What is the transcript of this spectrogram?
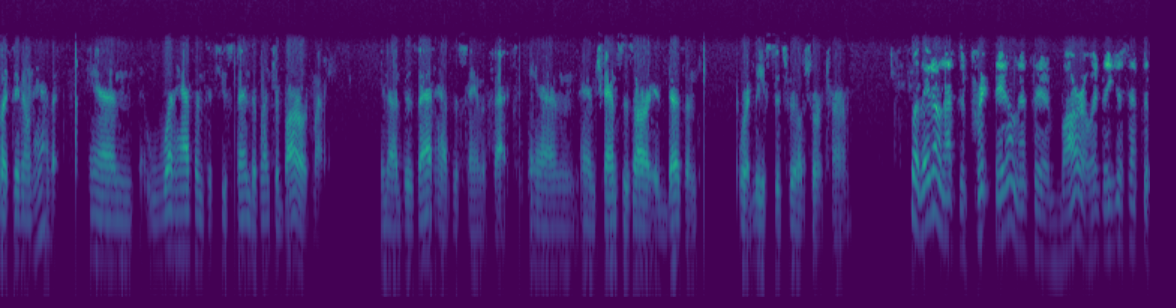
but they don't have it. And what happens if you spend a bunch of borrowed money? You know, does that have the same effect? And and chances are it doesn't, or at least it's real short term. Well, they don't have to print. They don't have to borrow it. They just have to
